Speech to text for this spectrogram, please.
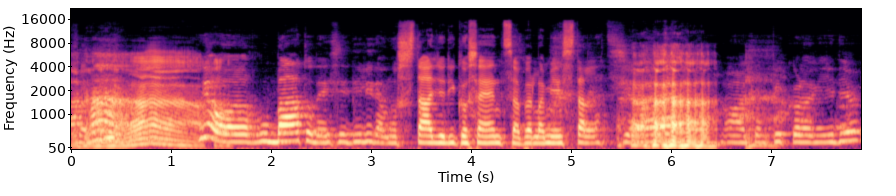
Ah. Io ho rubato dei sedili da uno stadio di Cosenza per la mia installazione, ho anche un piccolo video.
